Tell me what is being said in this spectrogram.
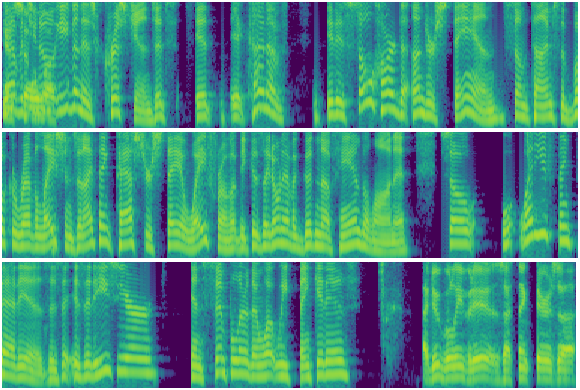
Yeah, and but so, you know, uh, even as Christians, it's it it kind of it is so hard to understand sometimes the book of revelations and i think pastors stay away from it because they don't have a good enough handle on it. So why do you think that is? Is it is it easier and simpler than what we think it is? I do believe it is. I think there's a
